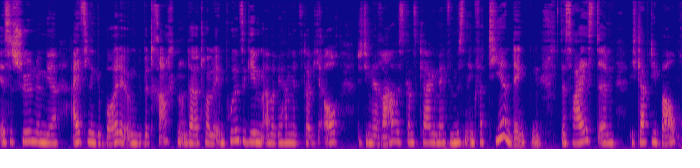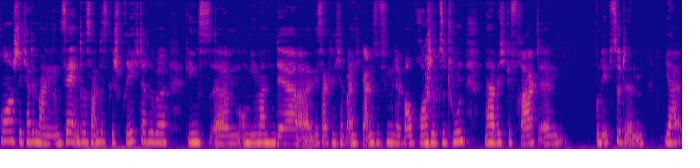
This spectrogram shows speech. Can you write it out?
ist es schön, wenn wir einzelne Gebäude irgendwie betrachten und da tolle Impulse geben. Aber wir haben jetzt, glaube ich, auch durch die Meravis ganz klar gemerkt, wir müssen in Quartieren denken. Das heißt, ähm, ich glaube, die Baubranche, ich hatte mal ein sehr interessantes Gespräch darüber, ging es ähm, um jemanden, der äh, gesagt hat, ich habe eigentlich gar nicht so viel mit der Baubranche zu tun. Da habe ich gefragt, ähm, wo lebst du denn? Ja,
